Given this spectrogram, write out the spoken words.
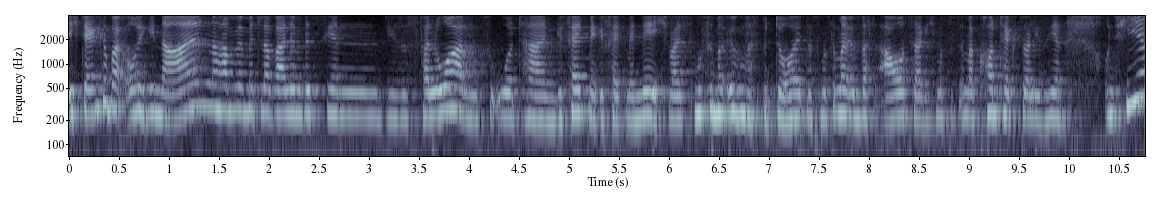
ich denke, bei Originalen haben wir mittlerweile ein bisschen dieses verloren zu urteilen, gefällt mir, gefällt mir nicht, weil es muss immer irgendwas bedeuten, es muss immer irgendwas aussagen, ich muss es immer kontextualisieren. Und hier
